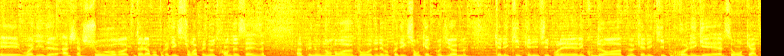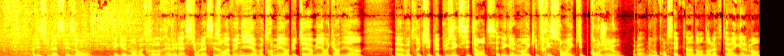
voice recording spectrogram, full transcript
et Walid Acharchour. Tout à l'heure, vos prédictions. Appelez-nous au 32-16. Appelez-nous nombreux pour donner vos prédictions. Quel podium Quelle équipe qualifiée pour les, les Coupes d'Europe Quelle équipe reléguée Elles seront quatre à l'issue de la saison. Également votre révélation de la saison à venir, votre meilleur buteur, meilleur gardien, euh, votre équipe la plus excitante, également équipe frisson, équipe congélo. Voilà, nouveau concept hein, dans, dans l'after également.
